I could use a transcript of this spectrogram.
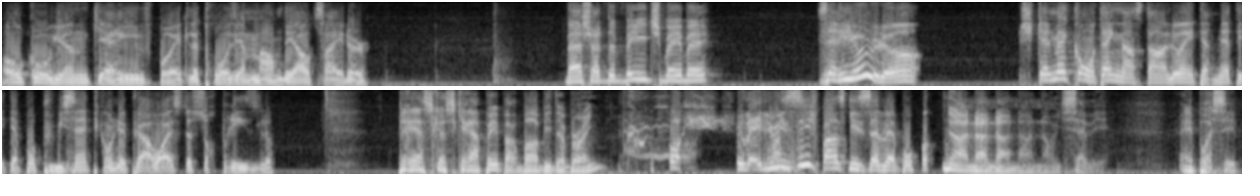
Hulk Hogan qui arrive pour être le troisième membre des Outsiders. Bash at the beach, baby. Sérieux, là? Je suis tellement content que dans ce temps-là, Internet était pas puissant puis qu'on a pu avoir cette surprise-là. Presque scrappé par Bobby the Brain. Mais lui aussi, je pense qu'il le savait pas. Non, non, non, non, non, il savait. Impossible.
